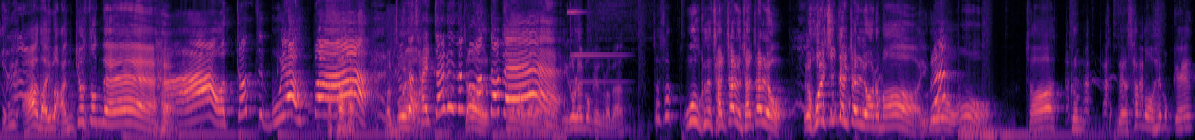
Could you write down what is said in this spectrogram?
수리 아나 이거 안 꼈었네. 아 어쩐지 뭐야 오빠. 아, 둘다잘 잘리는 것 잠깐만, 같다며. 잠깐만. 이걸로 해볼게 그러면. 짜석. 오 근데 잘 잘려 잘 잘려. 야, 훨씬 잘 잘려 아르마. 이거. 어. 자 그럼 내가 산 거 해볼게.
